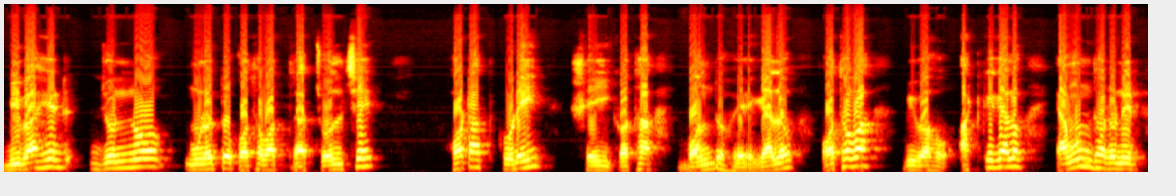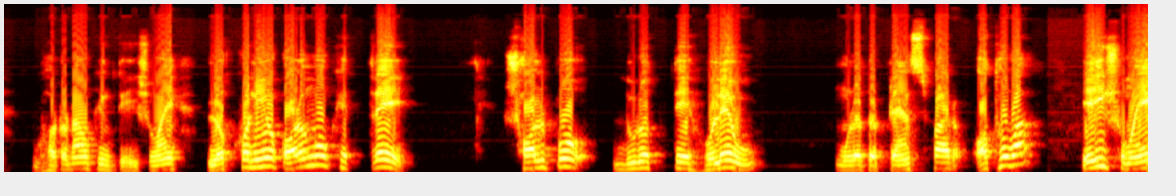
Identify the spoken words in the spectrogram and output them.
বিবাহের জন্য মূলত কথাবার্তা চলছে, হঠাৎ করেই সেই কথা বন্ধ হয়ে গেল, অথবা বিবাহ আটকে গেল, এমন ধরনের ঘটনাও কিন্তু এই সময় লক্ষণীয় কর্মক্ষেত্রে স্বল্প দূরত্বে হলেও মূলত ট্রান্সফার অথবা এই সময়ে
